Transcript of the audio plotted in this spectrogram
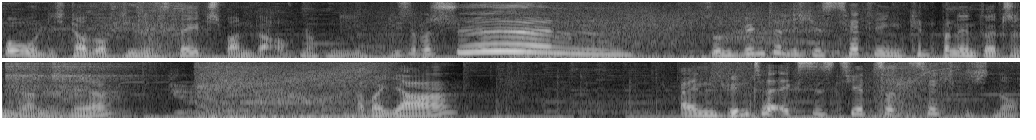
Oh, und ich glaube, auf dieser Stage waren wir auch noch nie. Die ist aber schön. So ein winterliches Setting. Kennt man in Deutschland gar nicht mehr. Aber ja, ein Winter existiert tatsächlich noch.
